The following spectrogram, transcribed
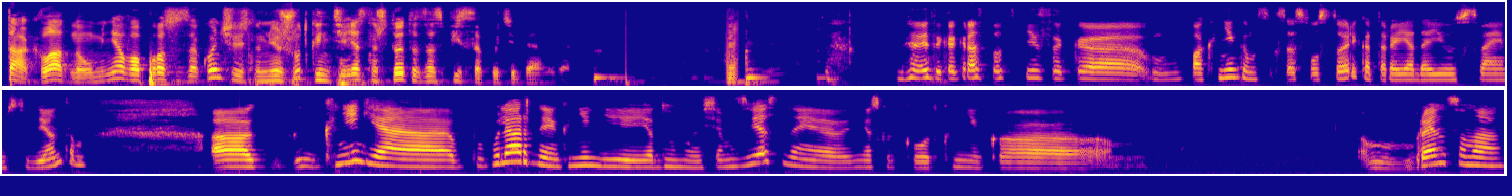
Так, ладно, у меня вопросы закончились, но мне жутко интересно, что это за список у тебя. Это как раз тот список э, по книгам Successful Story, который я даю своим студентам. А, книги, популярные книги, я думаю, всем известные. Несколько вот книг э, Брэнсона,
